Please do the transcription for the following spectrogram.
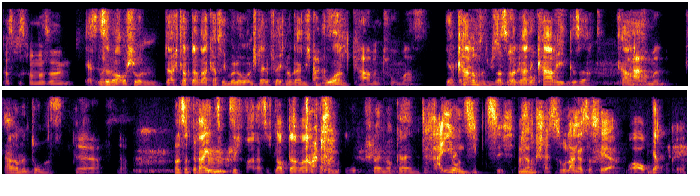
Das muss man mal sagen. Ja, es ist aber auch schon, da, ich glaube, da war Katrin Müller-Hohenstein vielleicht noch gar nicht War das geboren. nicht Carmen Thomas? Ja, Carmen, du hast aber gerade Karin gesagt. Carmen. Carmen. Carmen Thomas. Ja, ja, ja. 1973 war das. Ich glaube, da war Katrin Müller-Hohenstein noch kein. 73. Ach, Mhm. scheiße, so lange ist das her. Wow. Ja. Okay.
